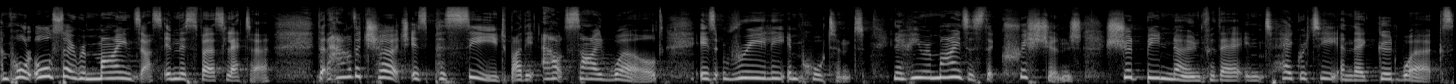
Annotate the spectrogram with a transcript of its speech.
And Paul also reminds us in this first letter that how the church is perceived by the outside world is really important. You know, he reminds us that Christians should be known for their integrity and their good works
